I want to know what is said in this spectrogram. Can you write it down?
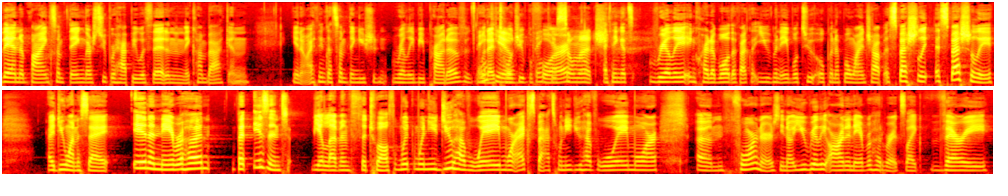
they end up buying something they're super happy with it and then they come back and you know I think that's something you should really be proud of what Thank I've told you before Thank you so much. I think it's really incredible the fact that you've been able to open up a wine shop, especially especially I do want to say in a neighborhood that isn't the 11th, the 12th, when, when you do have way more expats, when you do have way more um, foreigners, you know, you really are in a neighborhood where it's like very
